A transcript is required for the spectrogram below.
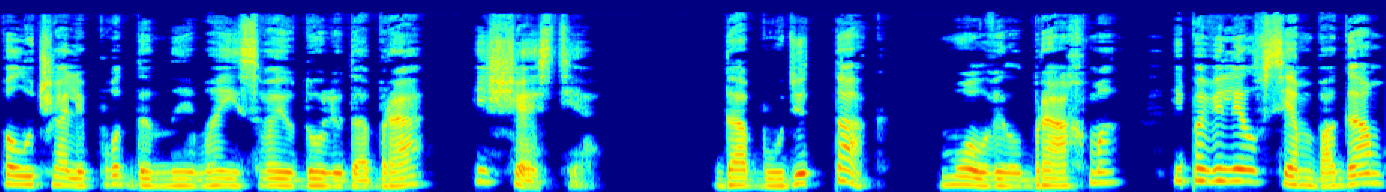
получали подданные мои свою долю добра и счастья. «Да будет так», — молвил Брахма и повелел всем богам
